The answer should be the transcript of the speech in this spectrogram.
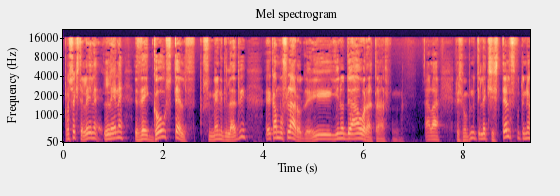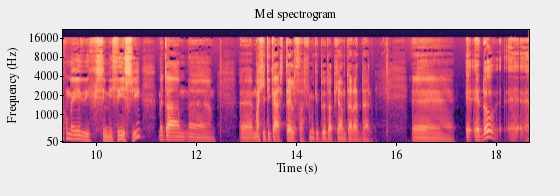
προσέξτε, λένε, λένε they go stealth, που σημαίνει δηλαδή ε, καμουφλάρονται ή γίνονται αόρατα, ας πούμε. Αλλά χρησιμοποιούν τη λέξη stealth που την έχουμε ήδη συνηθίσει με τα ε, ε, μαχητικά stealth, ας πούμε, και που δεν τα πιάνουν τα ραντάρ. Ε, ε, ενώ ε,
